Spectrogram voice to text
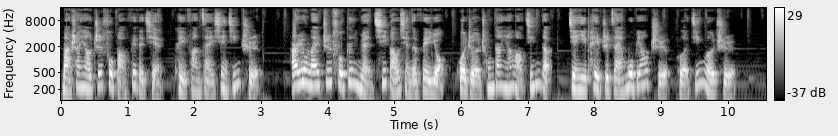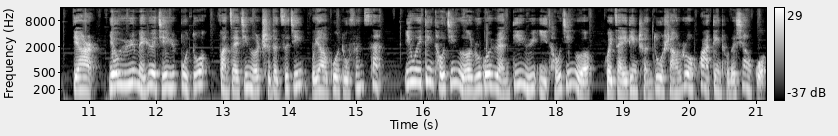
马上要支付保费的钱，可以放在现金池。而用来支付更远期保险的费用或者充当养老金的，建议配置在目标池和金额池。第二，由于每月结余不多，放在金额池的资金不要过度分散，因为定投金额如果远低于已投金额，会在一定程度上弱化定投的效果。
